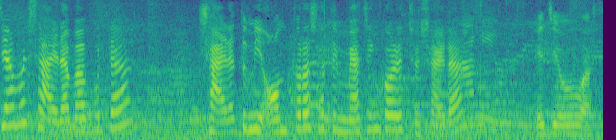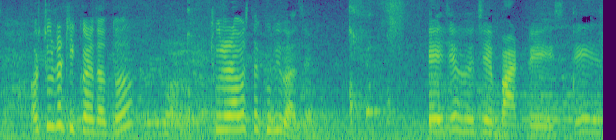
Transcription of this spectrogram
যে আমার সায়রা বাবুটা। সায়রা তুমি অন্তরার সাথে ম্যাচিং করেছ সায়রা? এই যে ও আছে। ওর চুলটা ঠিক করে দাও তো। চুলের অবস্থা খুবই বাজে। এই যে হয়েছে বার্থডে স্টেজ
